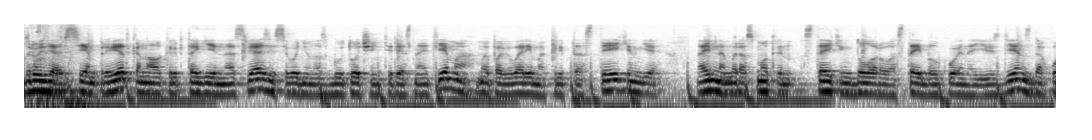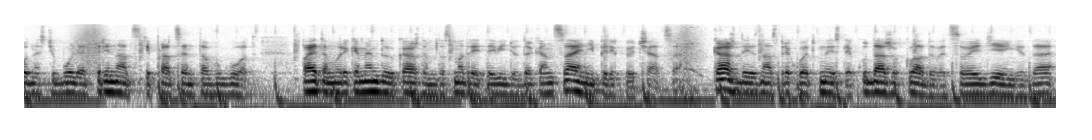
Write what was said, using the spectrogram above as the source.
Друзья, всем привет, канал Криптогейн на связи. Сегодня у нас будет очень интересная тема. Мы поговорим о криптостейкинге. А именно мы рассмотрим стейкинг долларового стейблкоина USDN с доходностью более 13% в год. Поэтому рекомендую каждому досмотреть это видео до конца и не переключаться. Каждый из нас приходит к мысли, куда же вкладывать свои деньги, да,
